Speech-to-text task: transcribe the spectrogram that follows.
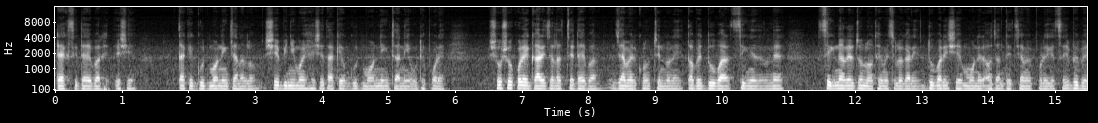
ট্যাক্সি ড্রাইভার এসে তাকে গুড মর্নিং জানালো। সে বিনিময়ে হেসে তাকে গুড মর্নিং জানিয়ে উঠে পড়ে। শো শো করে গাড়ি চালাচ্ছে ড্রাইভার জ্যামের কোনো চিহ্ন নেই। তবে দুবার সিগন্যালের সিগন্যালের জন্য থেমেছিল গাড়ি। দুবারই সে মনের অজান্তে জ্যামে পড়ে গেছে ভেবে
